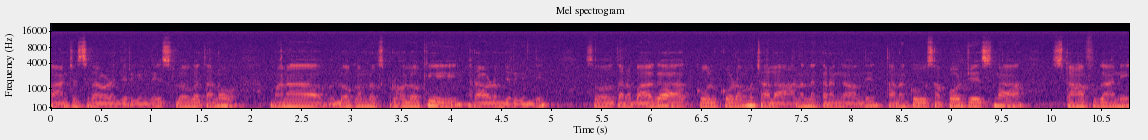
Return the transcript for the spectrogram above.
కాన్షియస్ రావడం జరిగింది. స్లోగా తను మన లోకంలోకి స్పృహలోకి రావడం జరిగింది. సో తను బాగా కోలుకోవడం చాలా ఆనందకరంగా ఉంది. తనకు సపోర్ట్ చేసిన స్టాఫ్ కానీ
